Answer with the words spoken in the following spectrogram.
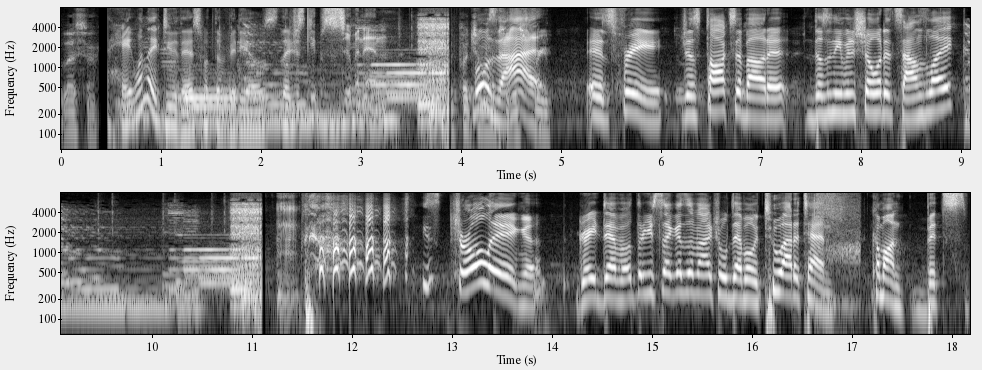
Listen, I hate when they do this with the videos. They just keep zooming in. What was that? free- It's free. Just talks about it. Doesn't even show what it sounds like. He's trolling. Great demo. Three seconds of actual demo. Two out of ten. Come on, bits.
